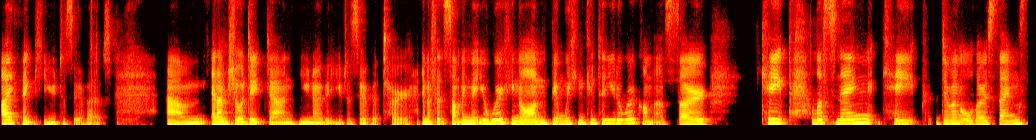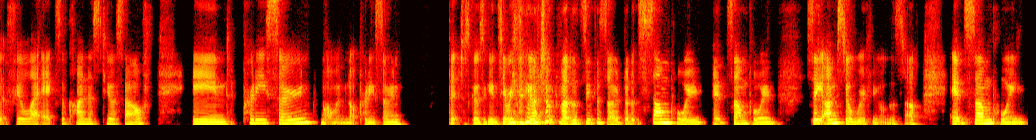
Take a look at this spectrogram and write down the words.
I think you deserve it. Um, and I'm sure deep down you know that you deserve it too. And if it's something that you're working on, then we can continue to work on this. So keep listening, keep doing all those things that feel like acts of kindness to yourself. And pretty soon, well, maybe not pretty soon, that just goes against everything I've talked about this episode, but at some point, at some point, see, I'm still working on this stuff. At some point,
